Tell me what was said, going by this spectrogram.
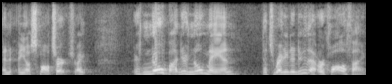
And, you know, small church, right? There's nobody, there's no man that's ready to do that or qualified.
